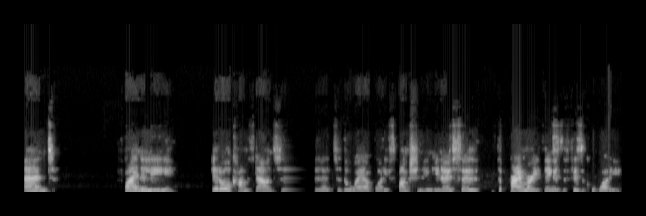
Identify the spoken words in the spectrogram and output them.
and finally, it all comes down to the, to the way our body's functioning, you know. So the primary thing is the physical body.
